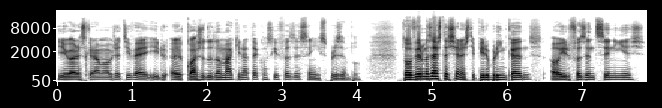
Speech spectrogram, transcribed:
E agora, se calhar, o meu objetivo é ir uh, com a ajuda da máquina até conseguir fazer sem isso, por exemplo. Estão a ver, mas estas cenas, tipo, ir brincando ou ir fazendo ceninhas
